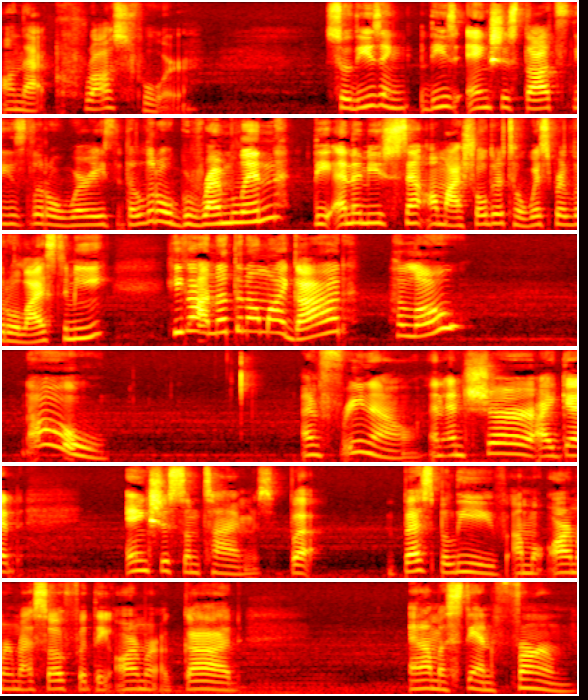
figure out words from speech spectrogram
on that cross for. So these these anxious thoughts, these little worries, the little gremlin the enemy sent on my shoulder to whisper little lies to me, he got nothing on my God. Hello? No. I'm free now. And and sure, I get anxious sometimes, but best believe I'm gonna armor myself with the armor of God. And I'm gonna stand firm.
